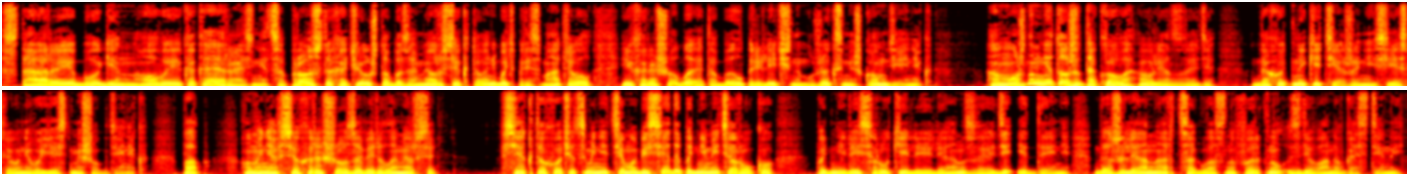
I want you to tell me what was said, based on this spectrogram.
Старые боги, новые, какая разница? Просто хочу, чтобы за Мерси кто-нибудь присматривал, и хорошо бы это был приличный мужик с мешком денег. А можно мне тоже такого? — влез Зэдди. Да хоть на ките женись, если у него есть мешок денег. Пап, у меня все хорошо, — заверила Мерси. «Все, кто хочет сменить тему беседы, поднимите руку». Поднялись руки Лилиан, Зедди и Дэнни. Даже Леонард согласно фыркнул с дивана в гостиной.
